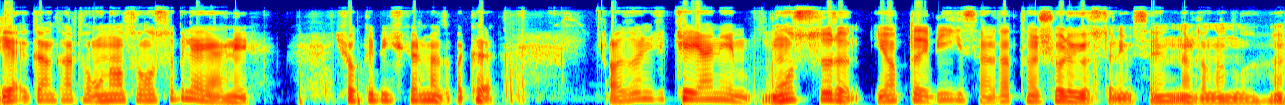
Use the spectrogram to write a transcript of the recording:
diğer ekran kartı 16 olsa bile yani çok da bir iş görmez. Bakın az önceki yani Monster'ın yaptığı bilgisayarda hatta şöyle göstereyim size. Nereden lan bu? Heh.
